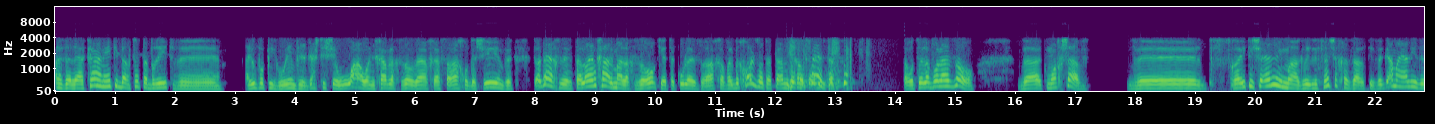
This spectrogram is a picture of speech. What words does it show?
אז הלהקה, אני הייתי בארצות הברית, והיו פה פיגועים, והרגשתי שוואו, אני חייב לחזור, זה היה אחרי עשרה חודשים, ואתה יודע איך זה, אתה לא אין לך על מה לחזור, כי אתה כולה אזרח, אבל בכל זאת אתה מתחרפן, אתה, אתה רוצה לבוא לעזור, וכמו עכשיו. וראיתי שאין לי מה, לפני שחזרתי, וגם היה לי איזה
